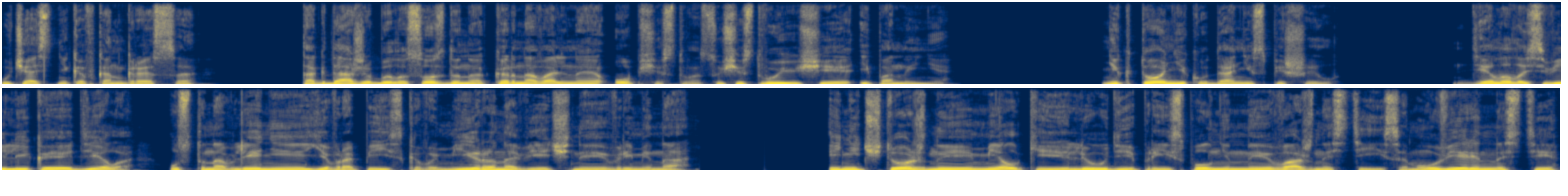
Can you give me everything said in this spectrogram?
участников Конгресса. Тогда же было создано карнавальное общество, существующее и поныне. Никто никуда не спешил. Делалось великое дело — установление европейского мира на вечные времена и ничтожные мелкие люди, преисполненные важности и самоуверенности,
